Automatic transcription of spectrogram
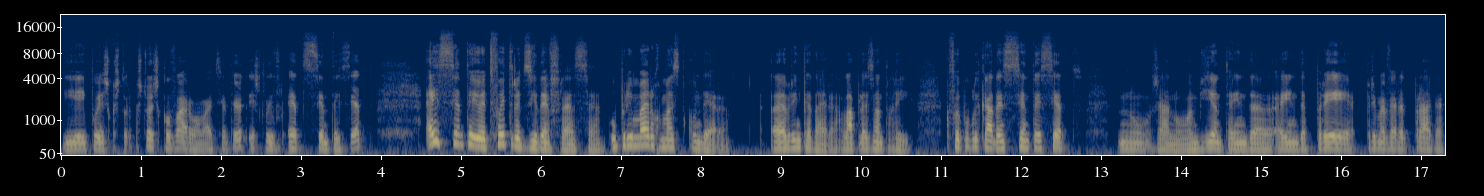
e aí põe as questões que levaram ao maio de 68. Este livro é de 67. Em 68 foi traduzido em França o primeiro romance de Kundera, A Brincadeira, La Plaisanterie, que foi publicado em 67 no, já num ambiente ainda, ainda pré-Primavera de Praga,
